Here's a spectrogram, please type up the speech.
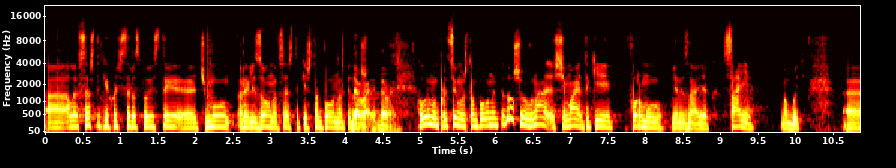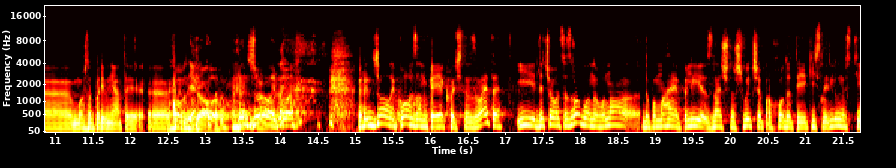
Але все ж таки хочеться розповісти, е, чому реалізована все ж таки штампована підошва. Давай, давай. Коли ми працюємо штампованою підошвою, вона ще має таку форму, я не знаю, як сані. Мабуть, е, можна порівняти е, ков... як Гринджоли. гринджоли, гринджоли, ковзанка, як хочете називайте. І для чого це зроблено? Воно допомагає пилі значно швидше проходити якісь нерівності,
